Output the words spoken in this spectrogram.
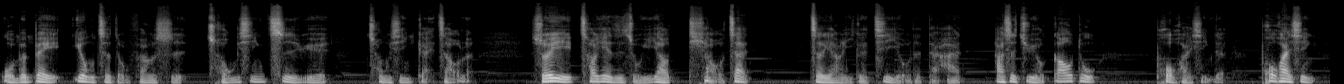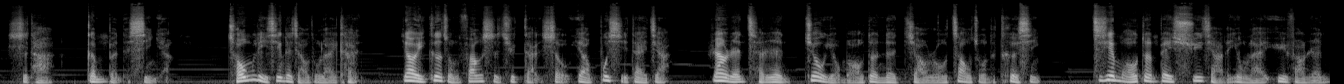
我们被用这种方式重新制约、重新改造了。所以，超现实主义要挑战这样一个既有的答案，它是具有高度破坏性的。破坏性是它根本的信仰。从理性的角度来看，要以各种方式去感受，要不惜代价让人承认旧有矛盾的矫揉造作的特性。这些矛盾被虚假的用来预防人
